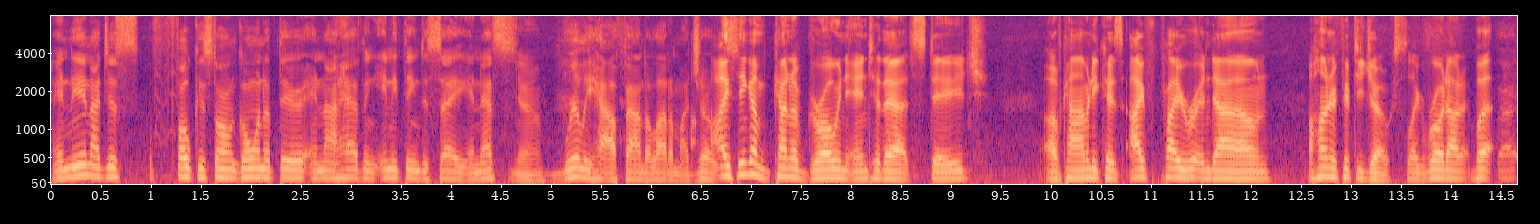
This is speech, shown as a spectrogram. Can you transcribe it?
and then I just focused on going up there and not having anything to say. And that's Yeah. really how I found a lot of my jokes. i think i'm kind of growing into that stage of comedy because i've probably written down 150 jokes like wrote out but Right.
